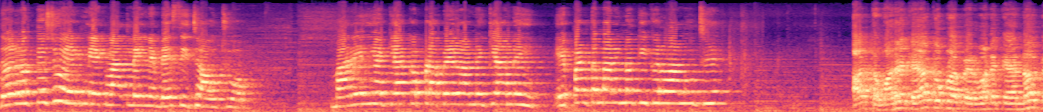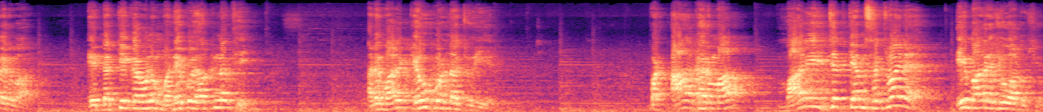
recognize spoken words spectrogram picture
દર વખતે શું એક ને એક વાત લઈને બેસી જાઓ છો? મારે અહીંયા ક્યાં કપડાં પહેરવા ને ક્યાં નહીં, એ પણ તમારે નક્કી કરવાનું છે? આ તમારે કયા કપડાં પહેરવા ને કયા ન પહેરવા, એ નક્કી કરવાનો મને કોઈ હક નથી. અને મારે કેવું પણ ન જોઈએ. પણ આ ઘરમાં મારી ઇજ્જત કેમ સચવાય ને, એ મારે જોવાનું છે.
